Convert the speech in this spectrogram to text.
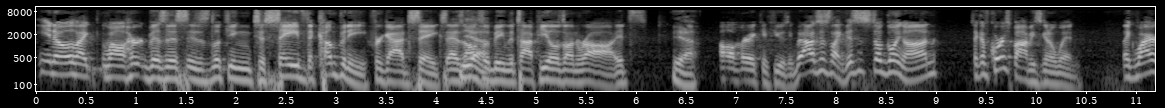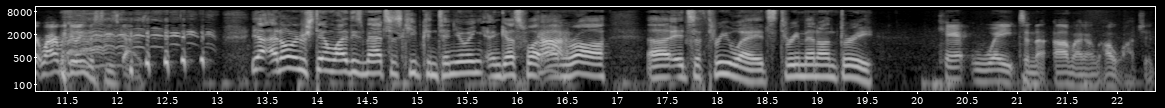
you know like while hurt business is looking to save the company for god's sakes as Yeah. also being the top heels on raw it's Yeah. all very confusing but i was just like this is still going on it's like of course bobby's gonna win like why, why are we doing this to these guys Yeah, I don't understand why these matches keep continuing. And guess what? On Raw, uh, it's a three way. It's three men on three. Can't wait to. Not, oh my god, I'll watch it.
